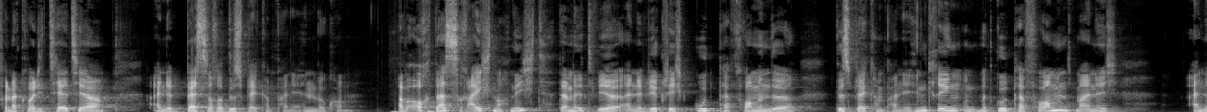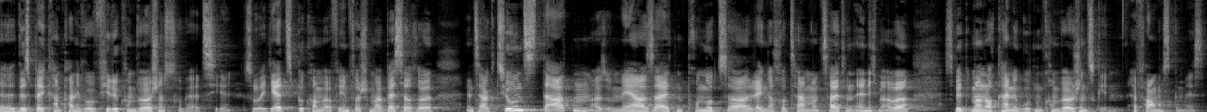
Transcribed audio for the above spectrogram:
von der Qualität her eine bessere Display-Kampagne hinbekommen. Aber auch das reicht noch nicht, damit wir eine wirklich gut performende Display-Kampagne hinkriegen. Und mit gut performant meine ich eine Display-Kampagne, wo wir viele Conversions drüber erzielen. So, jetzt bekommen wir auf jeden Fall schon mal bessere Interaktionsdaten, also mehr Seiten pro Nutzer, längere Time und Zeit und ähnlichem, aber es wird immer noch keine guten Conversions geben, erfahrungsgemäß.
